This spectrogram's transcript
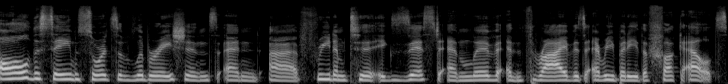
all the same sorts of liberations and uh, freedom to exist and live and thrive as everybody the fuck else.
